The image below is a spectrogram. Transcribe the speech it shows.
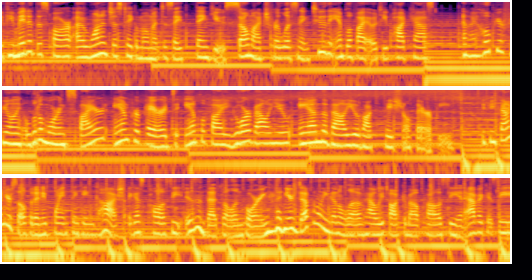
If you made it this far, I want to just take a moment to say thank you so much for listening to the Amplify OT podcast, and I hope you're feeling a little more inspired and prepared to amplify your value and the value of occupational therapy. If you found yourself at any point thinking, gosh, I guess policy isn't that dull and boring, then you're definitely going to love how we talk about policy and advocacy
